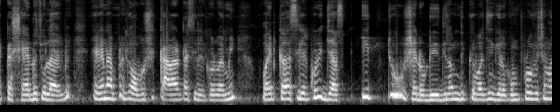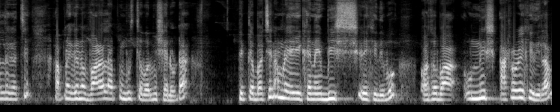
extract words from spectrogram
একটা শ্যাডো চলে আসবে। এখানে আপনাকে অবশ্যই কালারটা সিলেক্ট করবে। আমি হোয়াইট কালার সিলেক্ট করি জাস্ট একটু শ্যাডো দিয়ে দিলাম। দেখতে পাচ্ছেন কীরকম প্রফেশনাল দেখাচ্ছে। আপনার এখানে বাড়ালে আপনি বুঝতে পারবেন শ্যাডোটা দেখতে পাচ্ছেন, আমরা এইখানে বিশ রেখে দিব, অথবা উনিশ, আঠারো রেখে দিলাম।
